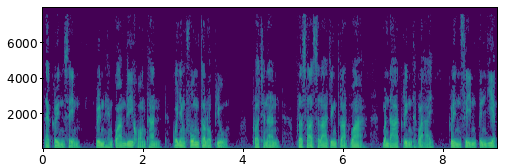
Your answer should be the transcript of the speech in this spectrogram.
แต่กลิ่นศีลกลิ่นแห่งความดีของท่านก็ยังฟุ้งตลบอยู่ เพราะฉะนั้นพระศาสดาจึงตรัสว่าบรรดากลิ่นทั้งหลาย กลิ่นศีลเป็นเยี่ยม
